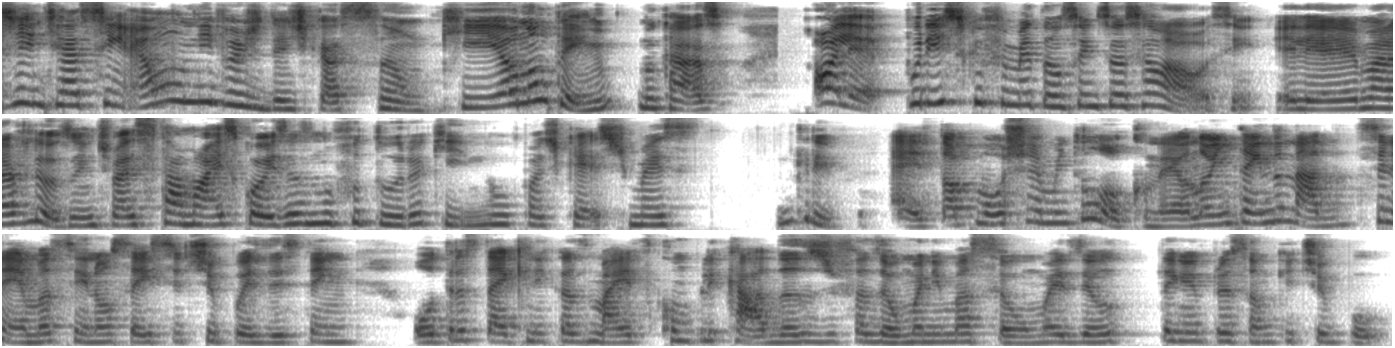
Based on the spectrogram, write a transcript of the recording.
Gente, é assim, é um nível de dedicação que eu não tenho, no caso. Olha, por isso que o filme é tão sensacional, assim. Ele é maravilhoso. A gente vai citar mais coisas no futuro aqui no podcast, mas incrível. É, stop motion é muito louco, né? Eu não entendo nada de cinema, assim, não sei se, tipo, existem outras técnicas mais complicadas de fazer uma animação, mas eu tenho a impressão que, tipo,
